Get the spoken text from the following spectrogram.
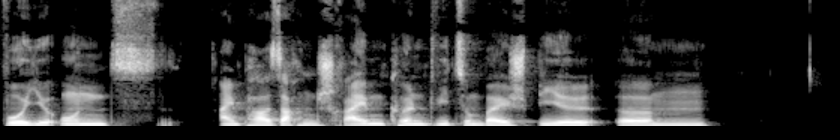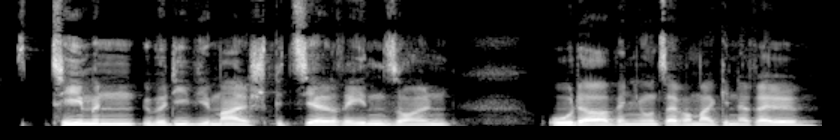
wo ihr uns ein paar Sachen schreiben könnt, wie zum Beispiel ähm, Themen, über die wir mal speziell reden sollen. Oder wenn ihr uns einfach mal generell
